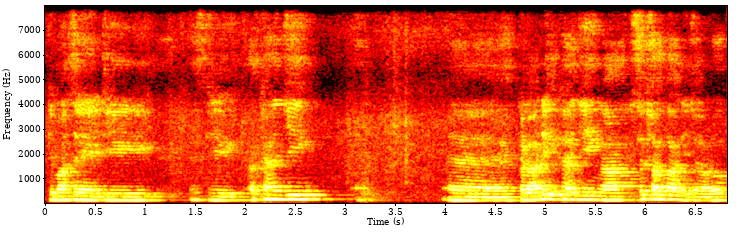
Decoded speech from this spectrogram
ဒီမှာဆိုရင်ဒီဒီအခန်းကြီးအဲကလာဒီအခန်းကြီး9 16ကနေကျွန်တော်တို့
